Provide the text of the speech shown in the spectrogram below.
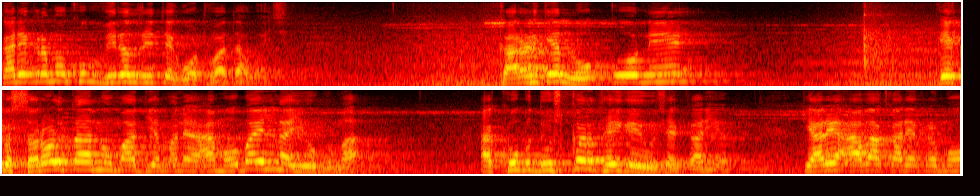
કાર્યક્રમો ખૂબ વિરલ રીતે ગોઠવાતા હોય છે. કારણ કે લોકોને એક સરળતાનું માધ્યમ અને આ મોબાઈલના યુગમાં આ ખૂબ દુષ્કર થઈ ગયું છે કાર્ય. ત્યારે આવા કાર્યક્રમો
